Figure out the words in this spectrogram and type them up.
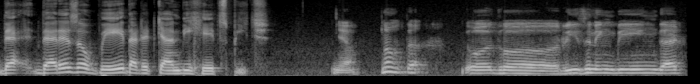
there there is a way that it can be hate speech. Yeah. No, the the, the reasoning being that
